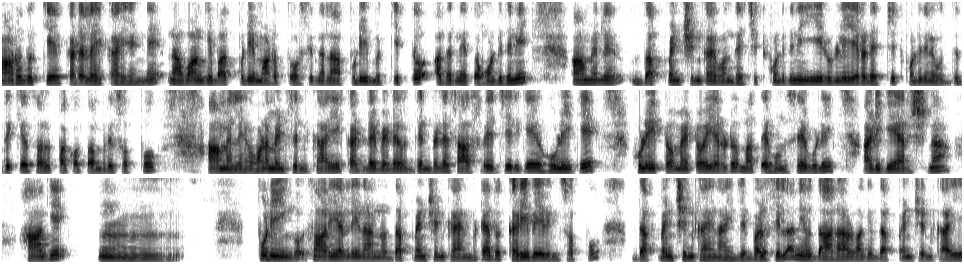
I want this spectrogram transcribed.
ಮಾಡೋದಕ್ಕೆ ಕಡಲೆಕಾಯಿ ಎಣ್ಣೆ. ನಾವು ವಾಂಗಿಭಾತ್ ಪುಡಿ ಮಾಡೋದು ತೋರಿಸಿದ್ದೆಲ್ಲ ಪುಡಿ ಮುಕ್ಕಿತ್ತು. ಅದನ್ನೇ ತೊಗೊಂಡಿದ್ದೀನಿ. ಆಮೇಲೆ ದಪ್ಪ ಮೆಣಸಿನ್ಕಾಯಿ ಒಂದು ಹೆಚ್ಚಿಟ್ಕೊಂಡಿದ್ದೀನಿ ಈರುಳ್ಳಿ ಎರಡು ಹೆಚ್ಚಿಟ್ಕೊಂಡಿದ್ದೀನಿ ಉದ್ದದಕ್ಕೆ ಸ್ವಲ್ಪ ಕೊತ್ತಂಬರಿ ಸೊಪ್ಪು, ಆಮೇಲೆ ಒಣಮೆಣಸಿನ್ಕಾಯಿ, ಕಡಲೆಬೇಳೆ, ಉದ್ದಿನಬೇಳೆ, ಸಾಸಿವೆ, ಜೀರಿಗೆ, ಹುಳಿಗೆ, ಹುಳಿ, ಟೊಮೆಟೊ ಎರಡು, ಮತ್ತು ಹುಣಸೆ ಹುಳಿ, ಅಡಿಗೆ ಅರಿಶಿನ ಹಾಗೆ ಮ್, ಪುಡಿ ಹಿಂಗು ಸಾರಿ ಅಲ್ಲಿ ನಾನು ದಪ್ಪ ಮೆಣಸಿನ್ಕಾಯಿ ಅಂದ್ಬಿಟ್ಟೆ ಅದು ಕರಿಬೇವಿನ ಸೊಪ್ಪು. ದಪ್ಪ ಮೆಣಸಿನ್ಕಾಯಿನ ಇಲ್ಲಿ ಬಳಸಿಲ್ಲ. ನೀವು ಧಾರಾಳವಾಗಿ ದಪ್ಪ ಮೆಣಸಿನ್ಕಾಯಿ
